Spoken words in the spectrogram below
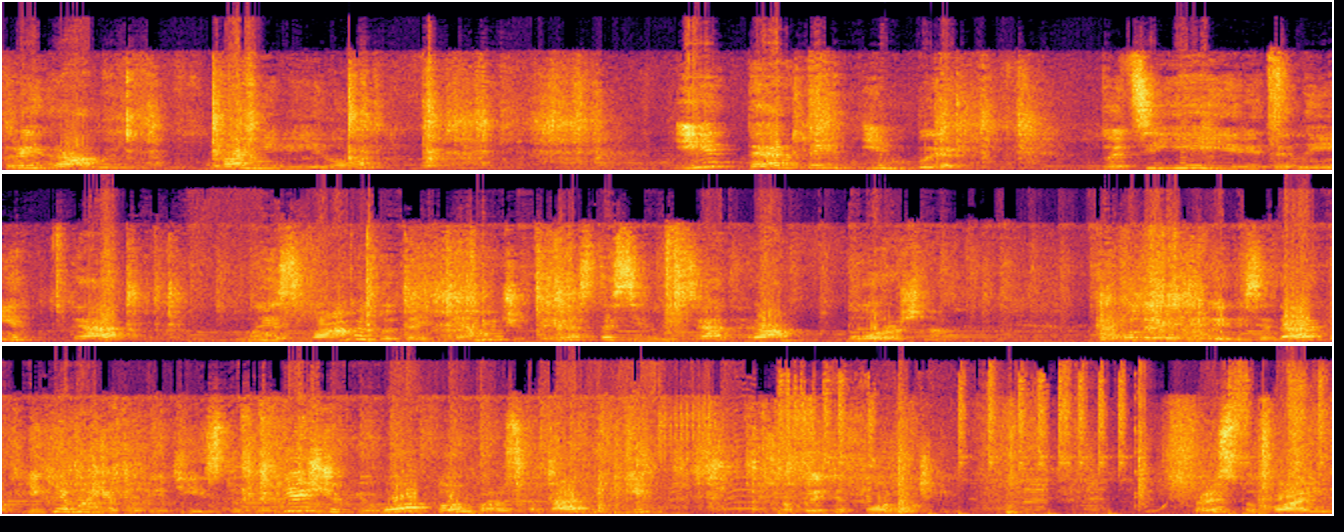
3 грами ваніліну і тертий імбир. До цієї рідини так, ми з вами додаємо 470 грам борошна. Будете дивитися, да? яке має бути тісто. Таке, щоб його тонко розкатати і зробити формочки. Приступаємо.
